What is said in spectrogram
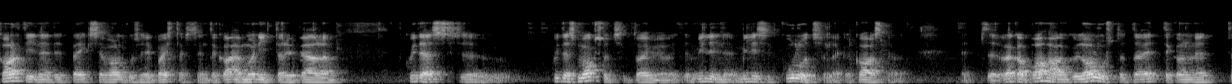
kardinaid, et päiksevalgus ei paistaks nende kahe monitori peale. kuidas, kuidas maksud seal toimivad ja milline, millised kulud sellega kaasnevad? et väga paha on küll alustada ettekannet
